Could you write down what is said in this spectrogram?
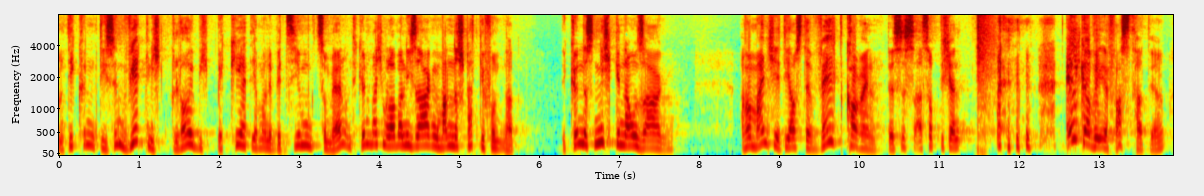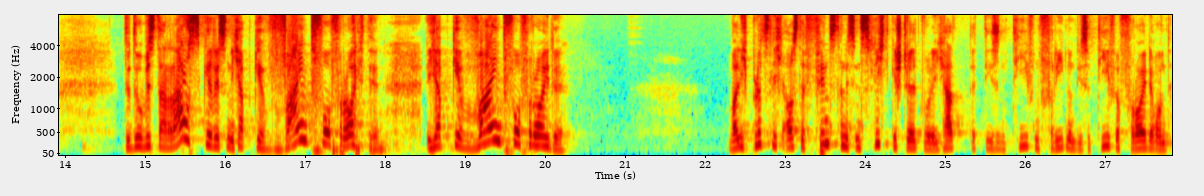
und die, können, die sind wirklich gläubig bekehrt, die haben eine Beziehung zum Herrn und die können manchmal aber nicht sagen, wann das stattgefunden hat. Die können das nicht genau sagen. Aber manche, die aus der Welt kommen, das ist, als ob dich ein LKW erfasst hat. Ja? Du, du bist da rausgerissen. Ich habe geweint vor Freude. Ich habe geweint vor Freude, weil ich plötzlich aus der Finsternis ins Licht gestellt wurde. Ich hatte diesen tiefen Frieden und diese tiefe Freude und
